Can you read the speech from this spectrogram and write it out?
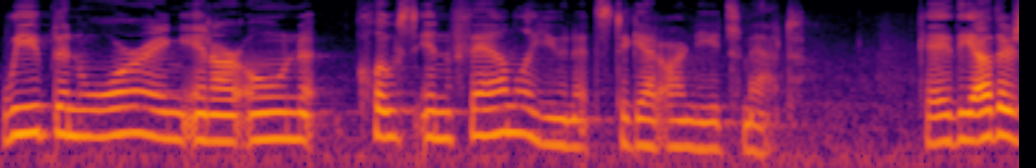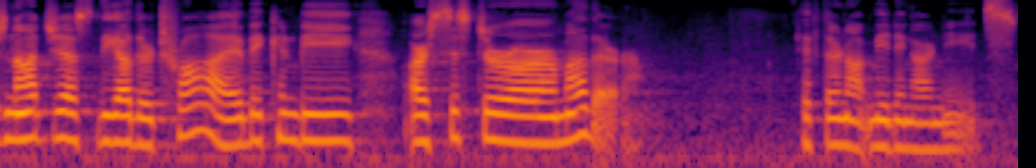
We've been warring in our own close in family units to get our needs met. Okay, the other's not just the other tribe, it can be our sister or our mother if they're not meeting our needs.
